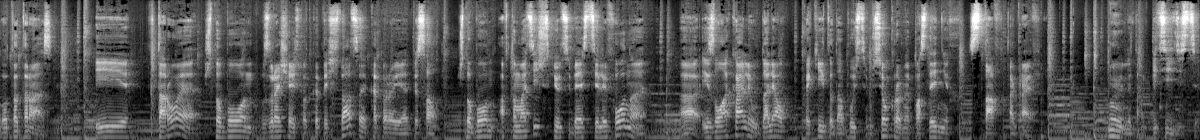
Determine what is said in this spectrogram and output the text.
вот это раз. И второе, чтобы он, возвращаясь вот к этой ситуации, которую я описал, чтобы он автоматически у тебя с телефона э, из локали удалял какие-то, допустим, все, кроме последних 100 фотографий. Ну или там 50.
